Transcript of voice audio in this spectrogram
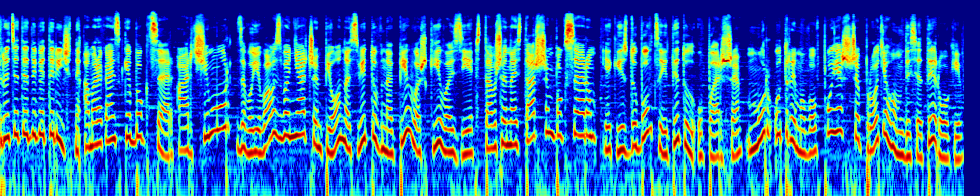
39-річний американський боксер Арчі Мур завоював звання чемпіона світу в напівважкій вазі, ставши найстаршим боксером, який здобув цей титул уперше. Мур утримував пояс ще протягом 10 років.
